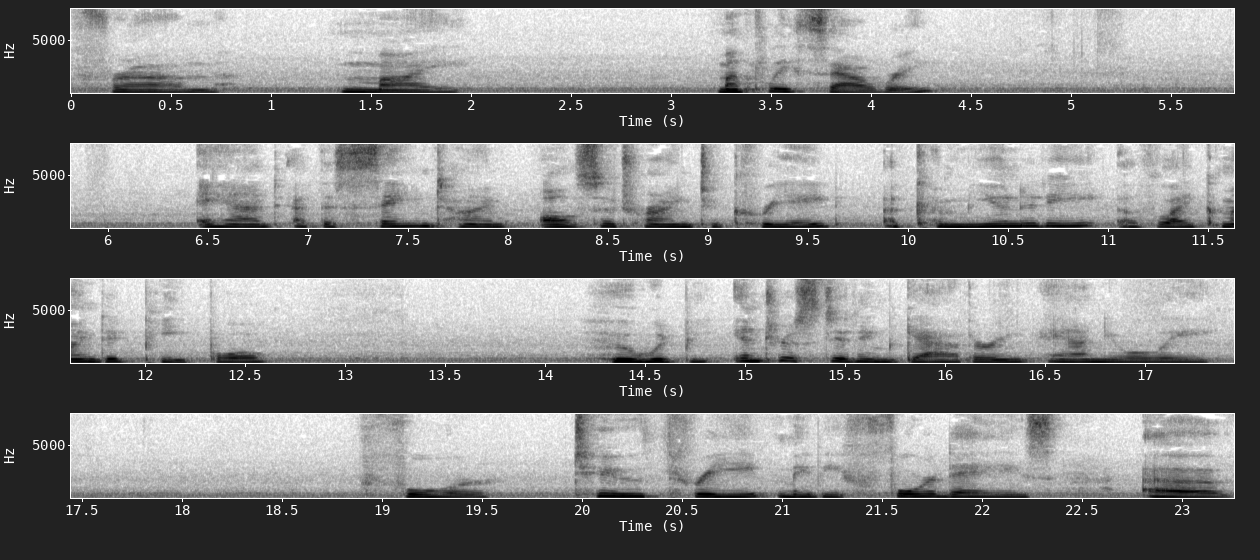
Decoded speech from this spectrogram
from my monthly salary and at the same time also trying to create a community of like minded people who would be interested in gathering annually for two, three, maybe four days of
